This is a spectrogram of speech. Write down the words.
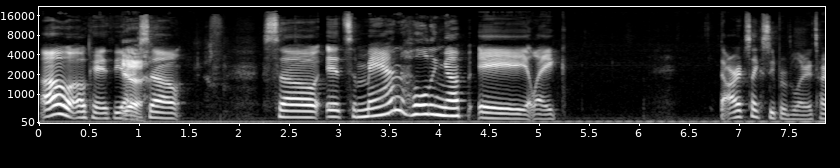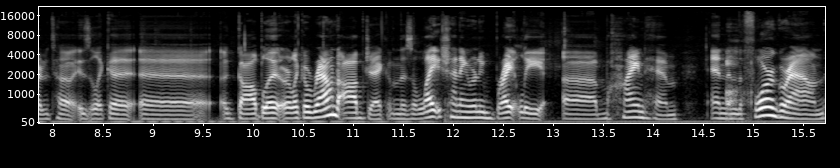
Oh, okay. Yeah. Yeah. So, so it's a man holding up a like. The art's like super blurry. It's hard to tell. Is it like a, a a goblet or like a round object, and there's a light shining really brightly uh, behind him, and in the foreground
